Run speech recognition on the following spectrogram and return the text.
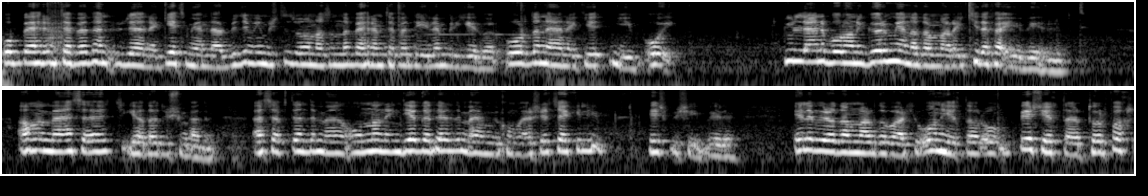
o Bəhrəmtəpədən üzərinə getməyənlər, bizim İmişli zonasında Bəhrəmtəpə deyilən bir yer var. Orada nənə getməyib, o gülləni, boranı görməyən adamlara iki dəfə ev verilibdi. Amma mənsə heç yada düşmədim. Əsəfdən də mən ondan indiyə qədər də mənim yuxum hər şey çəkilib, heç bir şey belə. Elə bir adamlar da var ki, 10 hektar, 5 hektar torpaq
